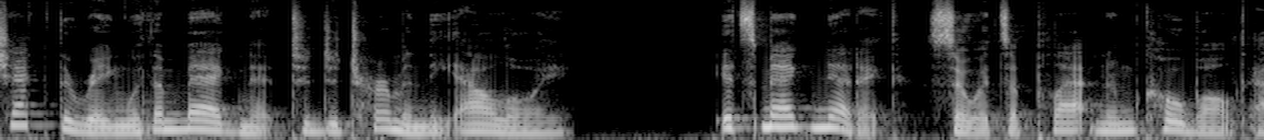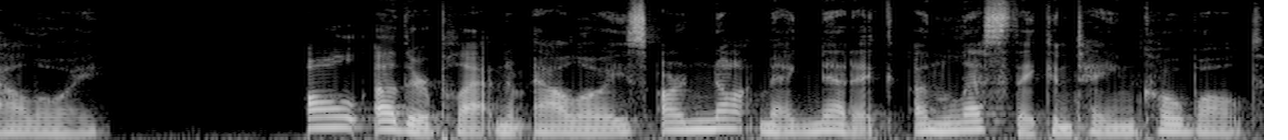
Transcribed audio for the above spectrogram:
Check the ring with a magnet to determine the alloy. It's magnetic, so it's a platinum cobalt alloy. All other platinum alloys are not magnetic unless they contain cobalt.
